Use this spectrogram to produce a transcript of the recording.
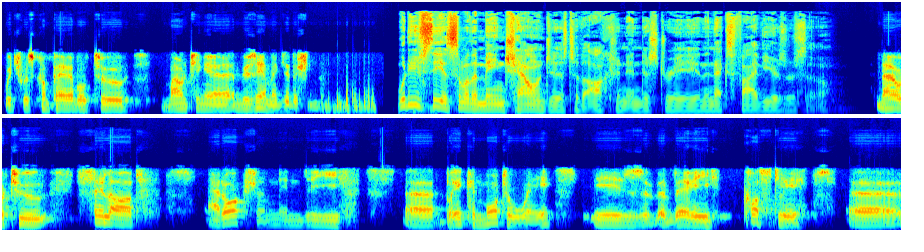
which was comparable to mounting a museum exhibition. What do you see as some of the main challenges to the auction industry in the next five years or so? Now, to sell art at auction in the uh, brick and mortar way is a very costly uh,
